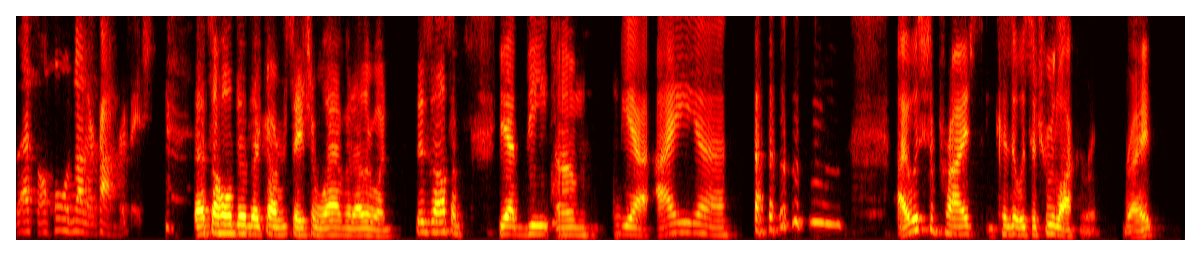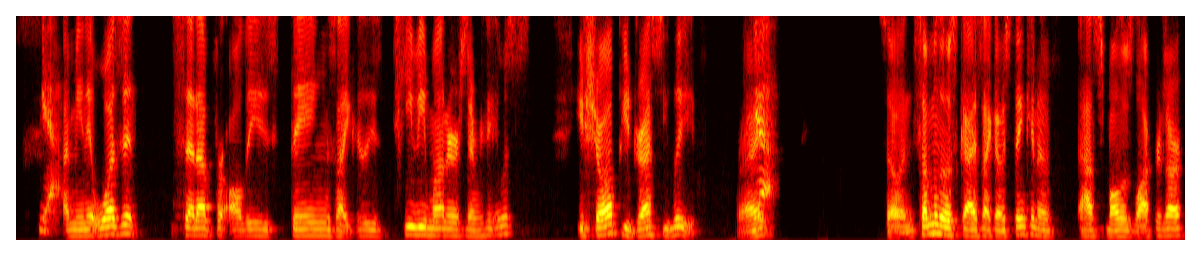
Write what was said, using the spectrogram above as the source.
But that's a whole nother conversation. That's a whole nother conversation. We'll have another one. This is awesome. Yeah, the um, yeah, I uh, I was surprised because it was a true locker room, right? Yeah. I mean, it wasn't set up for all these things like these TV monitors and everything. It was you show up, you dress, you leave, right? Yeah. So, and some of those guys, like I was thinking of how small those lockers are.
